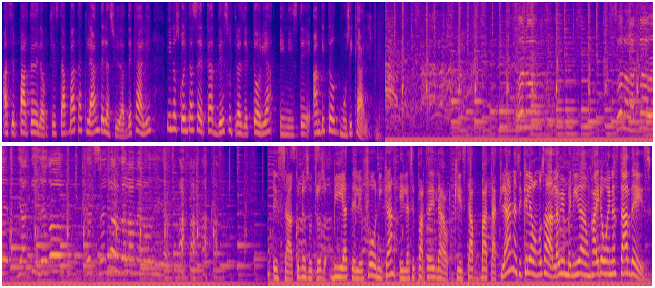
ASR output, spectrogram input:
hace parte de la orquesta Bataclan de la ciudad de Cali y nos cuenta acerca de su trayectoria en este ámbito musical. Bueno, suena la clave y aquí llegó el señor de la melodía. Está con nosotros vía telefónica. Él hace parte de la orquesta Bataclan, así que le vamos a dar la bienvenida. Don Jairo, buenas tardes.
